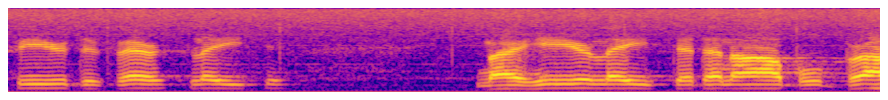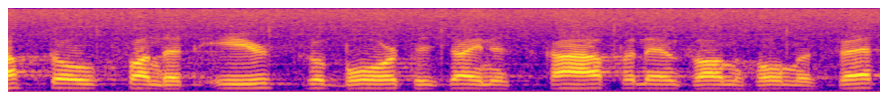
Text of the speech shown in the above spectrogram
vierde vers lezen. Maar hier leest het en Abel bracht ook van het eerstgeboorte zijn schapen en van hun vet.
